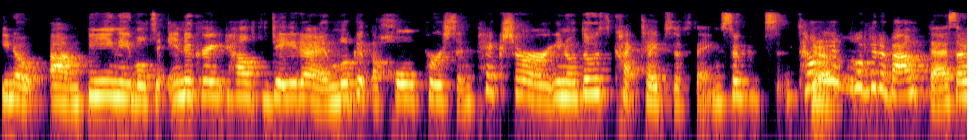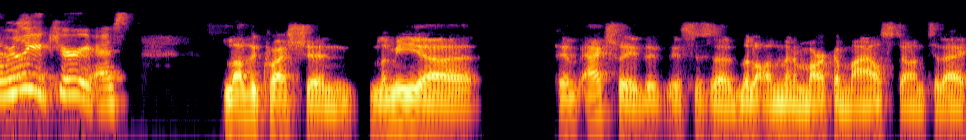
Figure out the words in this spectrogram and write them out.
you know um, being able to integrate health data and look at the whole person picture or you know those types of things. So tell yeah. me a little bit about this. I'm really curious. Love the question. Let me uh actually this is a little i'm going to mark a milestone today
